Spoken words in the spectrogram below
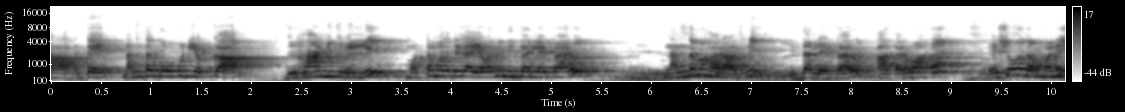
అంటే నందగోపుని యొక్క గృహానికి వెళ్ళి మొట్టమొదటిగా ఎవరిని నిద్ర లేపారు? నందమహారాజుని నిద్ర లేపారు. ఆ తర్వాత యశోదమ్మని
